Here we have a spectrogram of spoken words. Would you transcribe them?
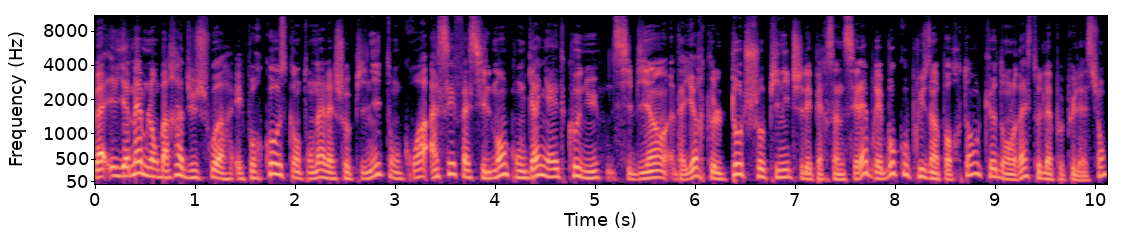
Bah, Il y a même l'embarras du choix et pour cause quand on a la chopinite, on croit assez facilement qu'on gagne à être connu, si bien d'ailleurs que le taux de chopinite chez les personnes célèbres est beaucoup plus important que dans le reste de la population.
